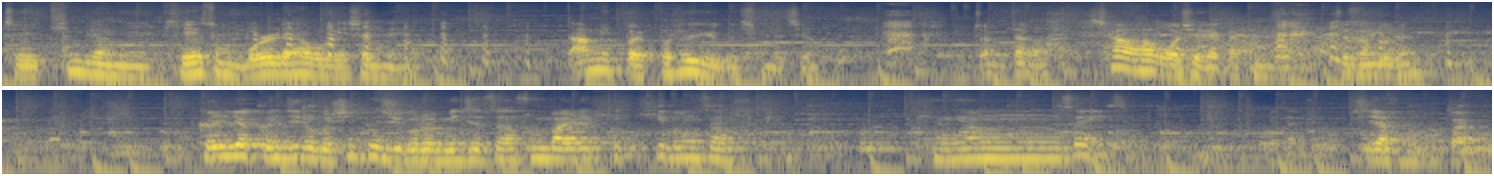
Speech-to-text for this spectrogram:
저희 팀장이 계속 몰래 하고 계셨네요. 땀이 뻘뻘 흘리고 계십니다 지금. 좀 이따가 샤워하고 오셔야 될 것 같은데 저 정도는. 근력 근지르고 심폐지구력 민첩성 순발력 희- 희동성 희- 평형성이 있습니다. 일단 시작 한번 할까요?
